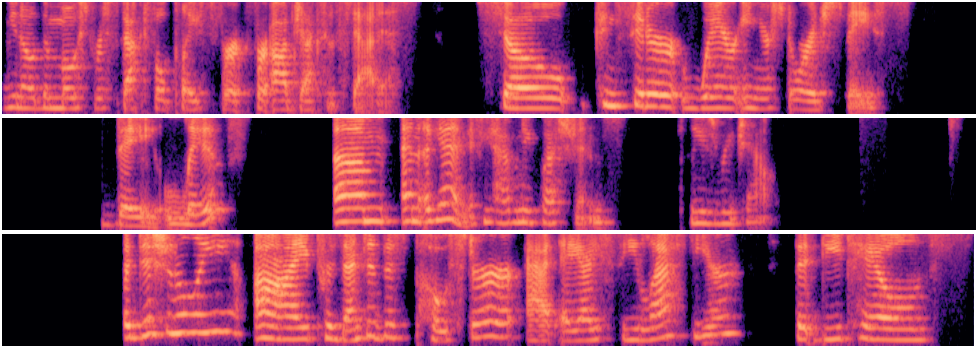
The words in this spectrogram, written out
you know, the most respectful place for, for objects of status. So consider where in your storage space they live. Um, and again, if you have any questions, please reach out. Additionally, I presented this poster at AIC last year that details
